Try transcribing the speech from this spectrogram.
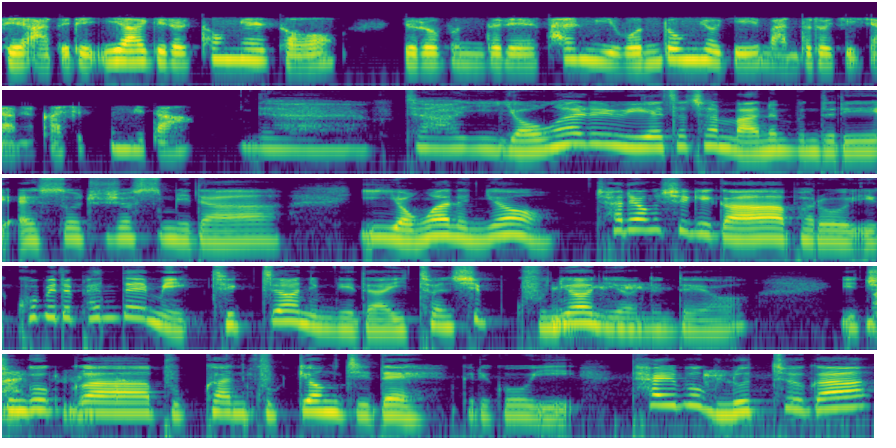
제 아들의 이야기를 통해서 여러분들의 삶이 원동력이 만들어지지 않을까 싶습니다. 네. 자, 이 영화를 위해서 참 많은 분들이 애써 주셨습니다. 이 영화는요, 촬영 시기가 바로 이 코비드 팬데믹 직전입니다. 2019년이었는데요. 이 중국과 맞습니다. 북한 국경지대 그리고 이 탈북 루트가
